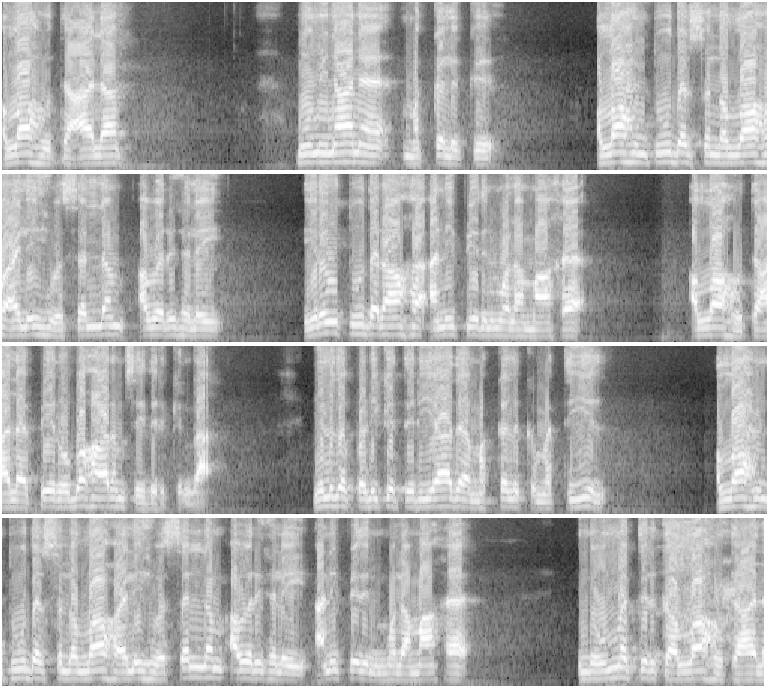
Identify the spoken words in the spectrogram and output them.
அல்லாஹு தாலா மூமினான மக்களுக்கு அல்லாஹின் தூதர் சொல்லாஹு அலிஹி வசல்லம் அவர்களை இறை தூதராக அனுப்பியதன் மூலமாக அல்லாஹு தால பேருபகாரம் செய்திருக்கின்றார். எழுத படிக்க தெரியாத மக்களுக்கு மத்தியில் அல்லாஹின் தூதர் சொல்லாஹு அலிஹி வசல்லம் அவர்களை அனுப்பியதன் மூலமாக இந்த உம்மத்திற்கு அல்லாஹு தால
